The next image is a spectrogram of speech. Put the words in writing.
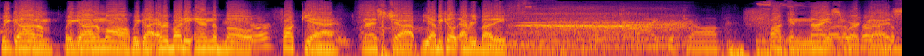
We got him. We got them all. We got everybody and the boat. sure? Fuck yeah. Nice job. Yeah, we killed everybody. Bye. Good job. Fucking nice Alright, I'm work, guys.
